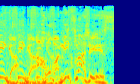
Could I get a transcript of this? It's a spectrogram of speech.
Siga, siga, arroba Mix Lages.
